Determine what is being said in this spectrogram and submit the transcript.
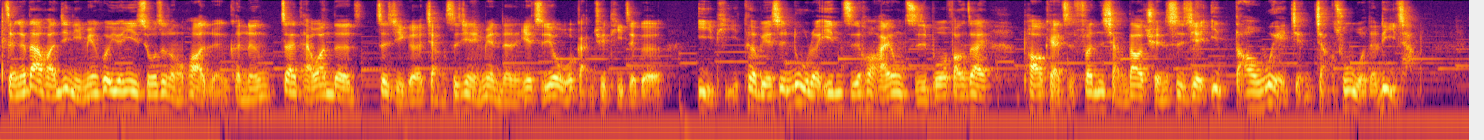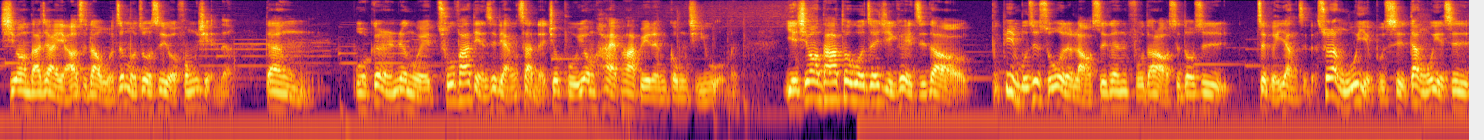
整个大环境里面，会愿意说这种话的人，可能在台湾的这几个讲师界里面的人，也只有我敢去提这个。议题，特别是录了音之后，还用直播放在 Podcast 分享到全世界，一刀未剪讲出我的立场。希望大家也要知道，我这么做是有风险的，但我个人认为出发点是良善的，就不用害怕别人攻击我们。也希望大家透过这一集可以知道，并不是所有的老师跟辅导老师都是这个样子的。虽然我也不是，但我也是。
